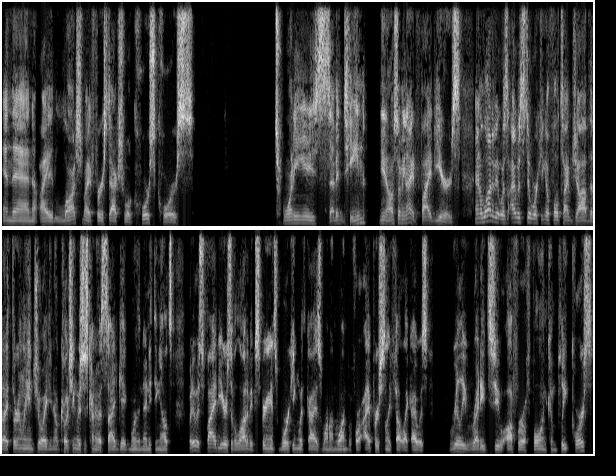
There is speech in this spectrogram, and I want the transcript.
and then I launched my first actual course course 2017 you know? So i mean i had five years and a lot of it was i was still working a full-time job that i thoroughly enjoyed. You know coaching was just kind of a side gig more than anything else but it was five years of a lot of experience working with guys one-on-one before i personally felt like i was really ready to offer a full and complete course.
